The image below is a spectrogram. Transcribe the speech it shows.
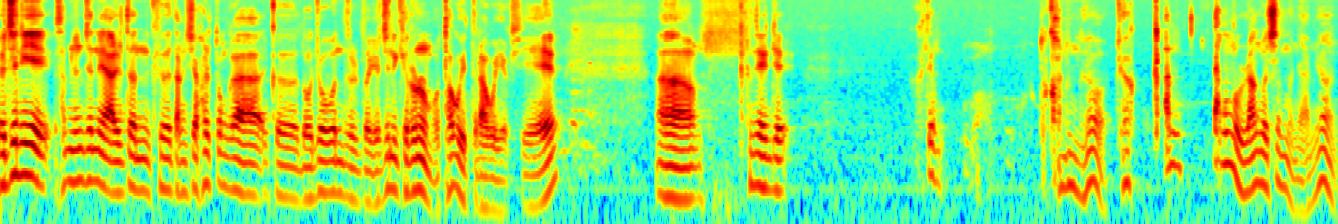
여전히 3년 전에 알던 그 당시 활동가 그 노조원들도 여전히 결혼을 못 하고 있더라고 역시. 어 근데 이제 그때 딱 갔는데요. 제가 깜짝 놀란 것이 뭐냐면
